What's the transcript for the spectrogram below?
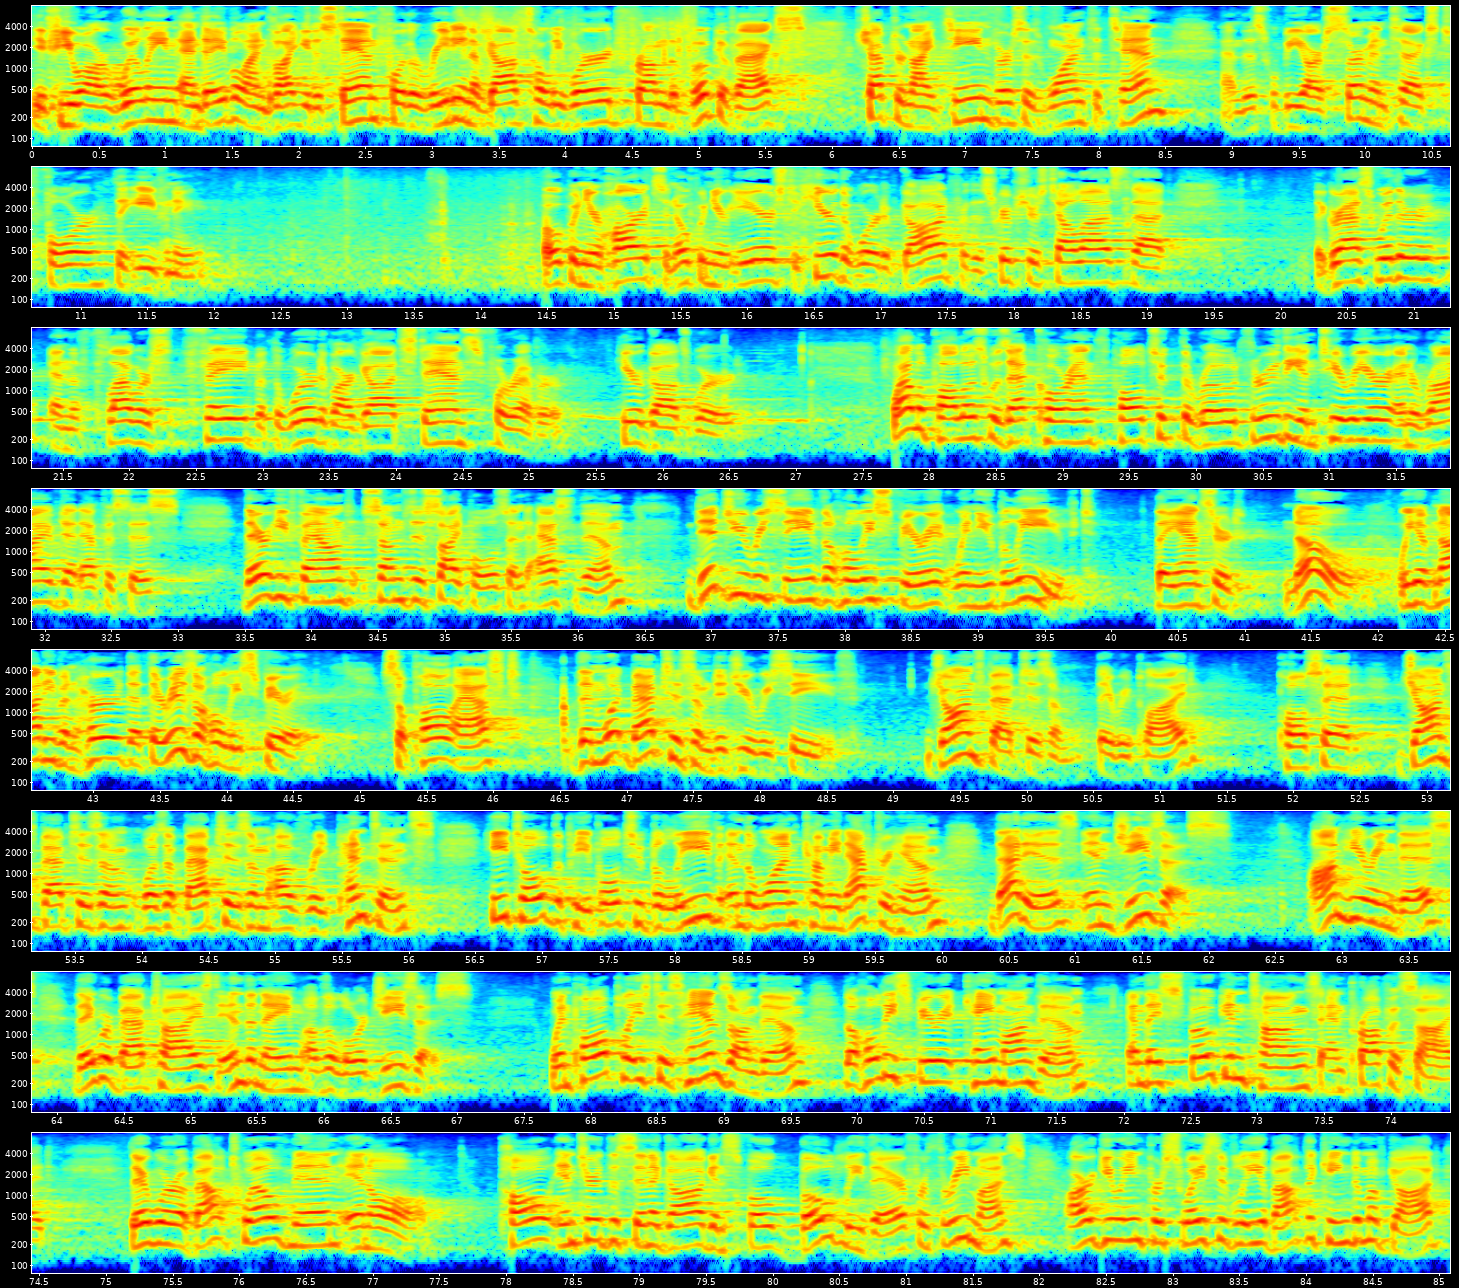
If you are willing and able, I invite you to stand for the reading of God's holy word from the book of Acts, chapter 19, verses 1 to 10. And this will be our sermon text for the evening. Open your hearts and open your ears to hear the word of God, for the scriptures tell us that the grass wither and the flowers fade, but the word of our God stands forever. Hear God's word. While Apollos was at Corinth, Paul took the road through the interior and arrived at Ephesus. There he found some disciples and asked them, Did you receive the Holy Spirit when you believed? They answered, No, we have not even heard that there is a Holy Spirit. So Paul asked, Then what baptism did you receive? John's baptism, they replied. Paul said, John's baptism was a baptism of repentance he told the people to believe in the one coming after him, that is, in Jesus. On hearing this, they were baptized in the name of the Lord Jesus. When Paul placed his hands on them, the Holy Spirit came on them, and they spoke in tongues and prophesied. There were about twelve men in all. Paul entered the synagogue and spoke boldly there for three months, arguing persuasively about the kingdom of God.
